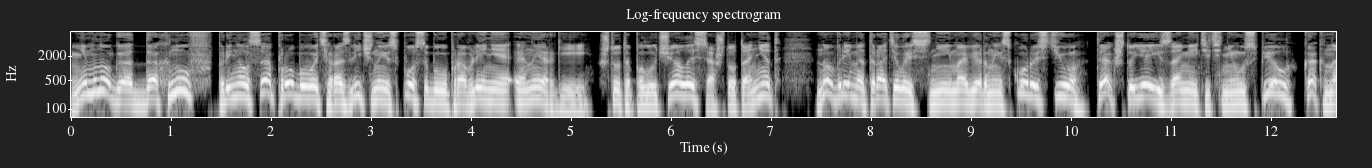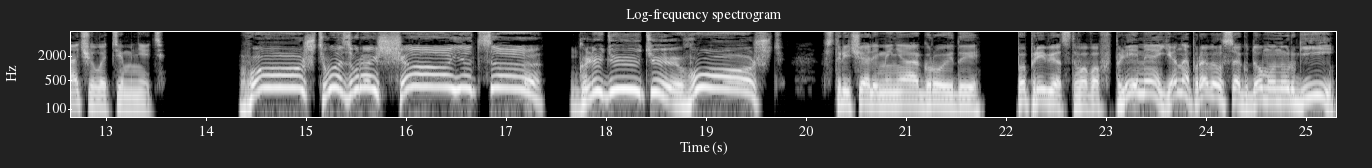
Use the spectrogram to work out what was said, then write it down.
Немного отдохнув, принялся пробовать различные способы управления энергией. Что-то получалось, а что-то нет, но время тратилось с неимоверной скоростью, так что я и заметить не успел, как начало темнеть. «Вождь возвращается! Глядите, вождь!» Встречали меня агроиды. Поприветствовав племя, я направился к дому Нургии,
